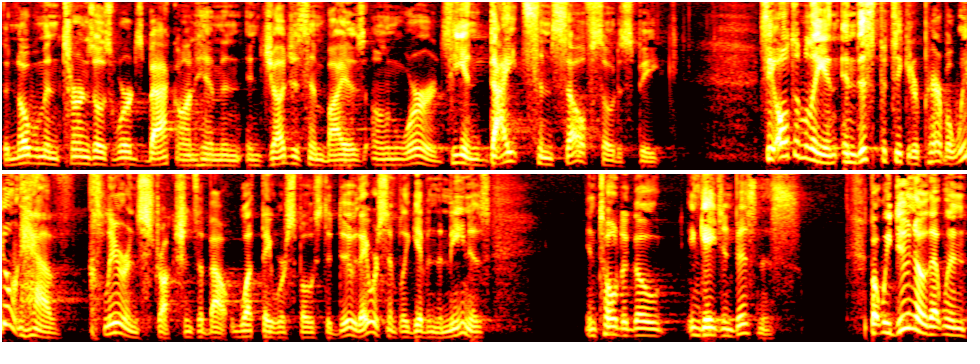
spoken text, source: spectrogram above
the nobleman turns those words back on him and, and, judges him by his own words. He indicts himself, so to speak. See, ultimately, in, in this particular parable, we don't have clear instructions about what they were supposed to do. They were simply given the minas and told to go engage in business. But we do know that when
